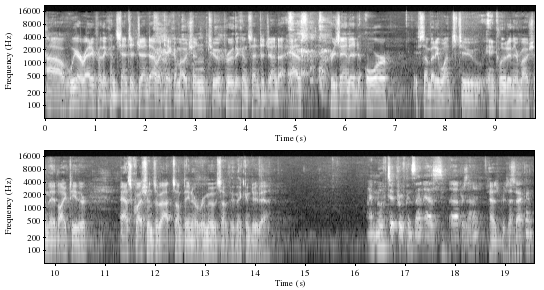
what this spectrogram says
to. Uh, We are ready for the consent agenda. I would take a motion to approve the consent agenda as presented, or if somebody wants to include in their motion, they'd like to either ask questions about something or remove something, they can do that I move to approve consent as uh, presented. as presented. Second?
